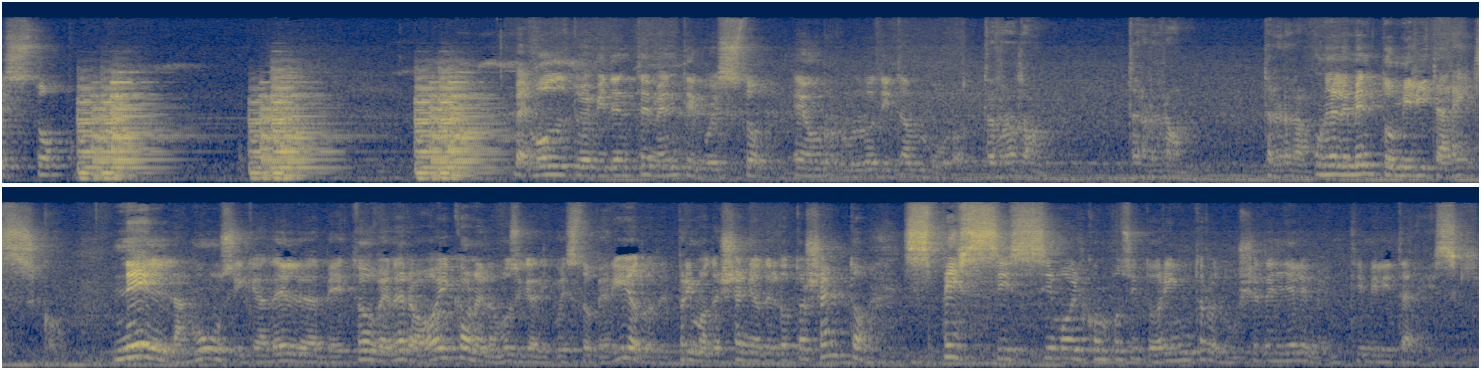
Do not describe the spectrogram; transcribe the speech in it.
questo. Beh, molto evidentemente questo è un rullo di tamburo. Un elemento militaresco. Nella musica del Beethoven eroico, nella musica di questo periodo, del primo decennio dell'Ottocento, spessissimo il compositore introduce degli elementi militareschi.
